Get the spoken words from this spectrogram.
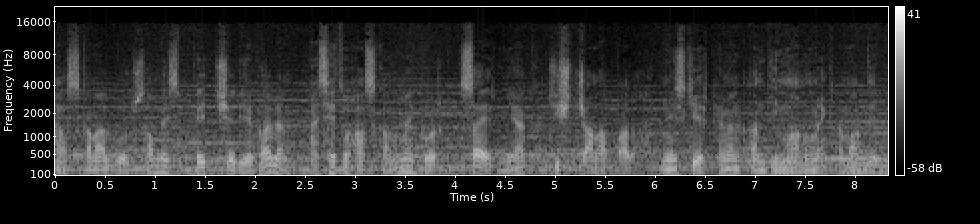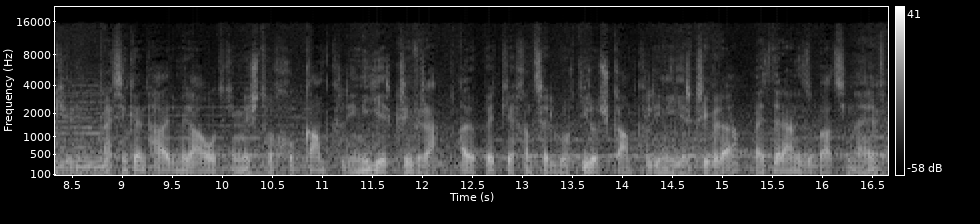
հասկանալ, որ սա մեզ պետք չէ եւ այլն, բայց հետո հասկանում ենք, որ սա էր միակ ճիշտ ճանապարհը։ Նույնիսկ երբեմն անդիմանում ենք նման դեպքերին։ Այսինքն հայր մեր աղոթքի մեջ թող խո կամք լինի երկրի վրա։ Այո, պետք է խնդրել, որ Տիրոջ կամքը լինի երկրի վրա, բայց դրանից բացի նաև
